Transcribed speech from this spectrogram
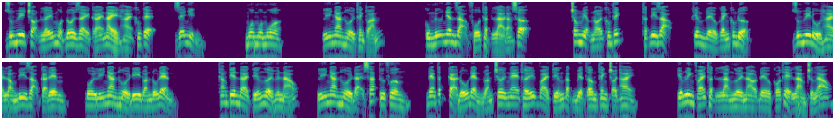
Dung huy chọn lấy một đôi giày cái này hài không tệ, dễ nhìn. Mua mua mua. Lý nhan hồi thanh toán. Cùng nữ nhân dạo phố thật là đáng sợ. Trong miệng nói không thích, thật đi dạo, khiêng đều gánh không được. Dung huy đủ hài lòng đi dạo cả đêm, bồi lý nhan hồi đi đoán đố đèn. Thăng tiên đài tiếng người huyên áo lý nhan hồi đại sát tư phương, đem tất cả đố đèn đoán chơi nghe thấy vài tiếng đặc biệt âm thanh trói thai kiếm linh phái thật là người nào đều có thể làm trưởng lão,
